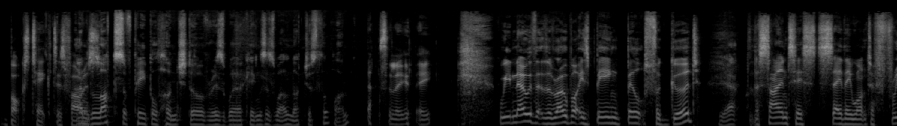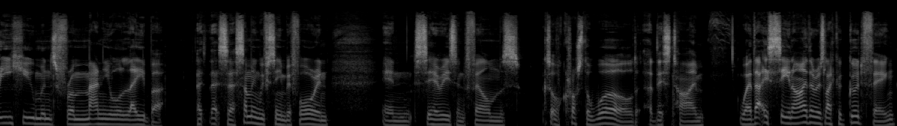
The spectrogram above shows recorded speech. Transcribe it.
box ticked as far And as. lots of people hunched over his workings as well, not just the one. Absolutely. We know that the robot is being built for good. Yeah. That the scientists say they want to free humans from manual labor. Uh, That's uh, something we've seen before in in series and films, sort of across the world at this time, where that is seen either as like a good thing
